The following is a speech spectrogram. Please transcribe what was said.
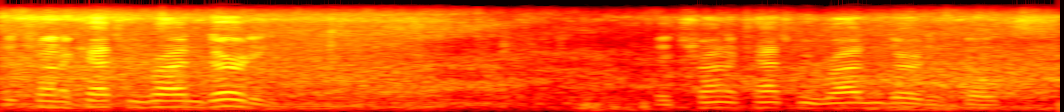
They're trying to catch me riding dirty. They're trying to catch me riding dirty, folks.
